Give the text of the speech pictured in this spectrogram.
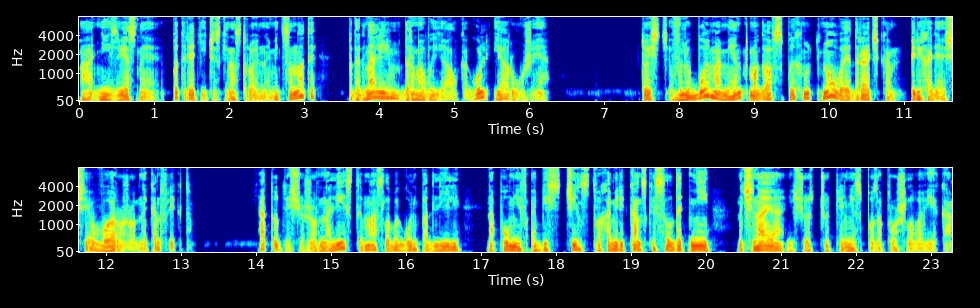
а неизвестные, патриотически настроенные меценаты подогнали им дармовые алкоголь и оружие. То есть в любой момент могла вспыхнуть новая драчка, переходящая в вооруженный конфликт. А тут еще журналисты масло в огонь подлили, напомнив о бесчинствах американской солдатни, начиная еще чуть ли не с позапрошлого века.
